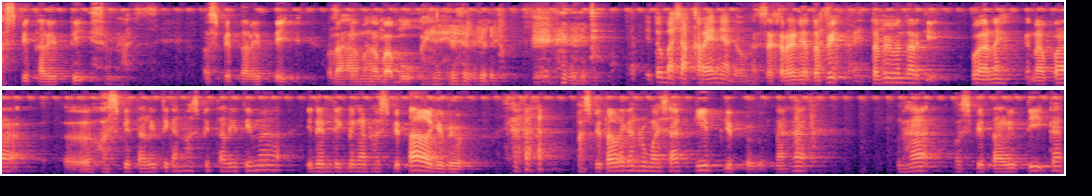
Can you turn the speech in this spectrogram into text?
hospitality sana hospitality. Padahal mah babu itu bahasa kerennya dong. Bahasa kerennya tapi Bahasa keren. tapi bentar ki. Gua aneh kenapa eh, hospitality? Kan hospitality mah identik dengan hospital gitu. Hospital kan rumah sakit gitu. Nah nah hospitality kan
